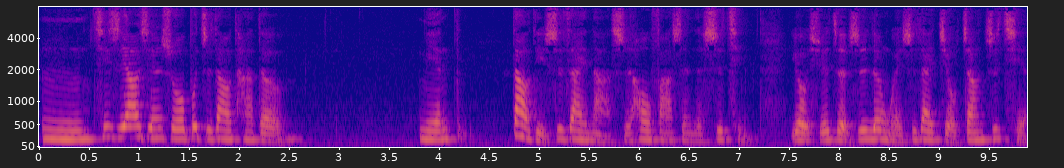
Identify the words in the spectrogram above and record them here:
嗯，其实要先说，不知道它的年到底是在哪时候发生的事情。有学者是认为是在九章之前，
